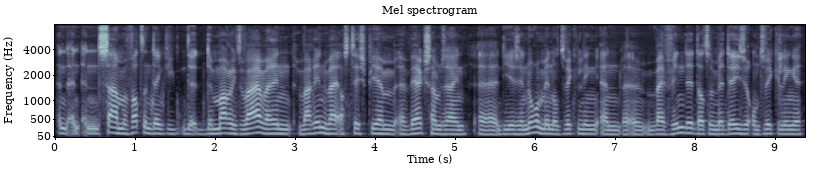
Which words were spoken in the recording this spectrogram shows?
En, en, en samenvattend denk ik, de, de markt waar, waarin, waarin wij als TSPM eh, werkzaam zijn, eh, die is enorm in ontwikkeling. En eh, wij vinden dat we met deze ontwikkelingen,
